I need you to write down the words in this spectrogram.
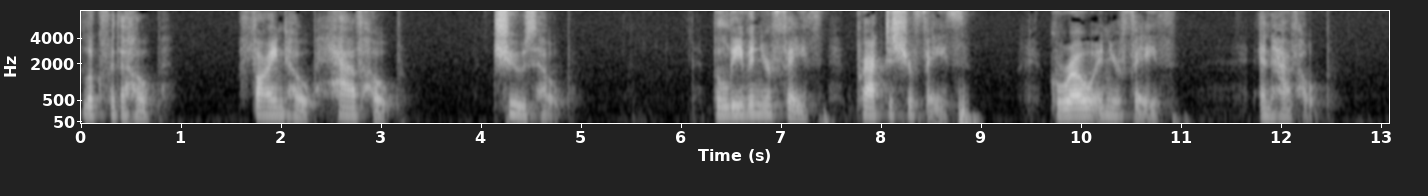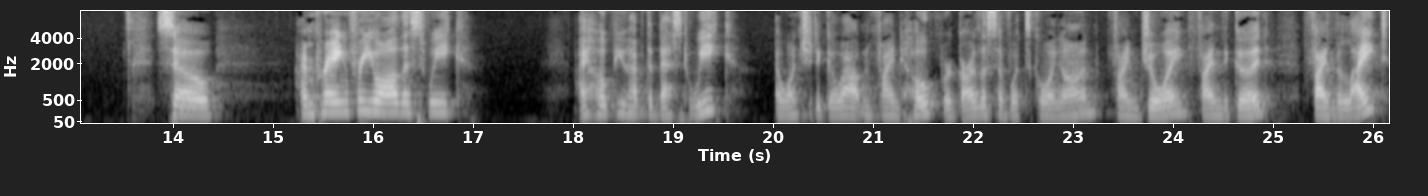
look for the hope. Find hope. Have hope. Choose hope. Believe in your faith. Practice your faith. Grow in your faith and have hope. So, I'm praying for you all this week. I hope you have the best week. I want you to go out and find hope regardless of what's going on. Find joy, find the good find the light,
